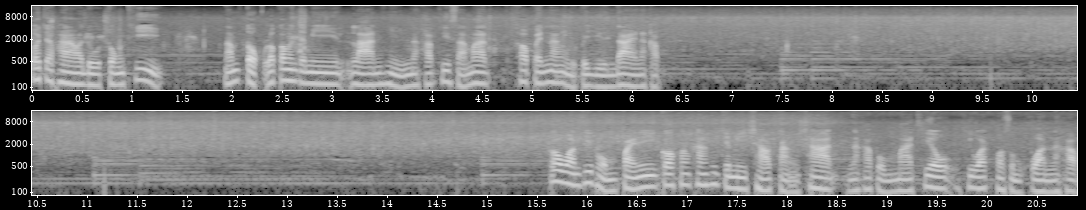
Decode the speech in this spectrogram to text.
ก็จะพามาดูตรงที่น้ำตกแล้วก็มันจะมีลานหินนะครับ ที่สามารถเข้าไปนั่งหรือไปยืนได้นะครับ ก็วันที่ผมไปนี่ก็ค่อนข้างที่จะมีชาวต่างชาตินะครับ ผมมาเที่ยวที่วัดพอสมควรนะครับ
